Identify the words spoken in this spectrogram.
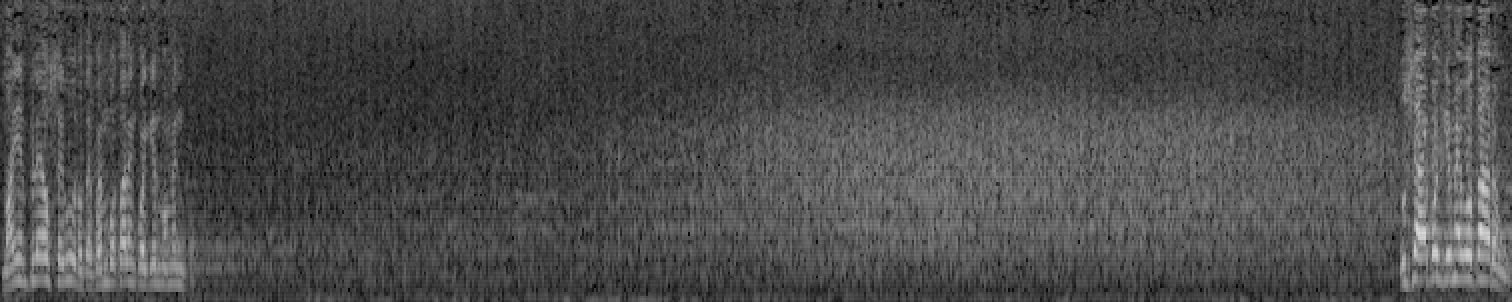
No hay empleo seguro, te pueden votar en cualquier momento. ¿Tú sabes por qué me votaron?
